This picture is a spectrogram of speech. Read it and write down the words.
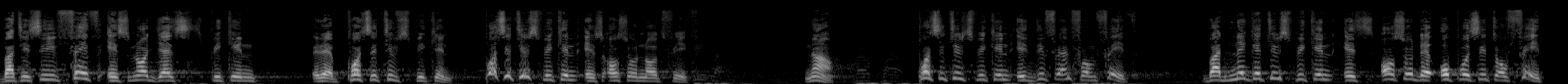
But you see, faith is not just speaking positive speaking. Positive speaking is also not faith. Now, positive speaking is different from faith. But negative speaking is also the opposite of faith.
